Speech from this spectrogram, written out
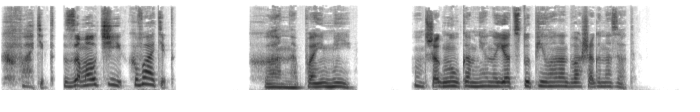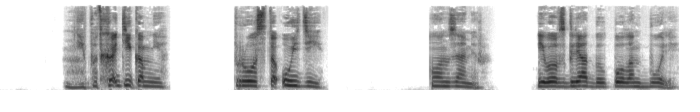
«Хватит! Замолчи! Хватит!» «Ханна, пойми, он шагнул ко мне, но я отступила на два шага назад. «Не подходи ко мне! Просто уйди!» Он замер. Его взгляд был полон боли,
